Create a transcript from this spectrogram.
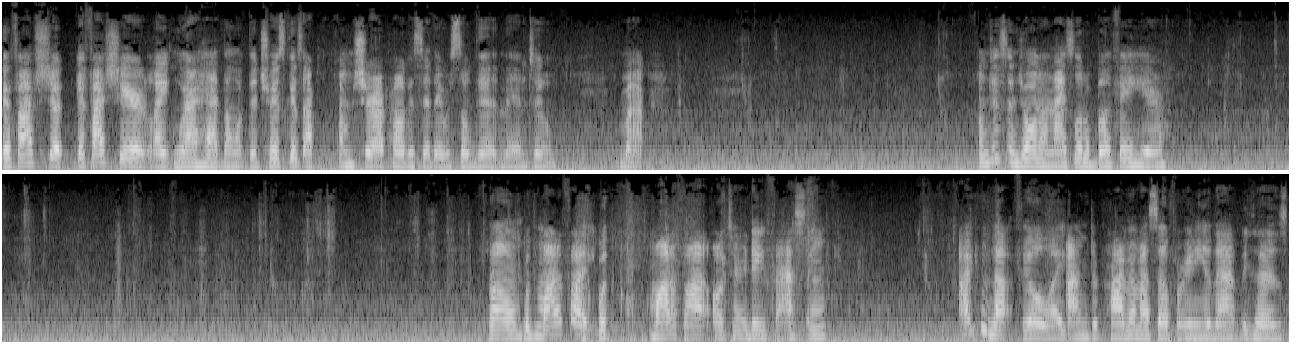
If I've sh- if I shared like where I had them with the Triscuits, I, I'm sure I probably said they were so good then too. But I'm just enjoying a nice little buffet here. So with modified with modified alternate day fasting, I do not feel like I'm depriving myself or any of that because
